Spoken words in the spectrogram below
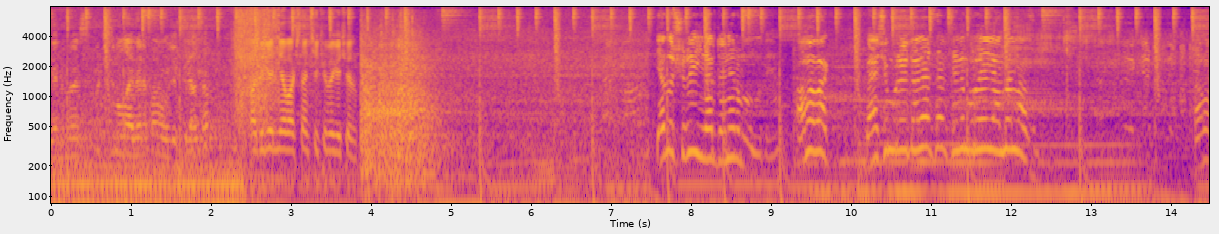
Yani böyle sıfır çizim olayları falan olacak birazdan. Hadi gelin yavaştan çekime geçelim. Ya da şuraya gider dönerim olmadı ya. Ama bak ben şimdi buraya dönersem senin buraya gelmen lazım. Tamam.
